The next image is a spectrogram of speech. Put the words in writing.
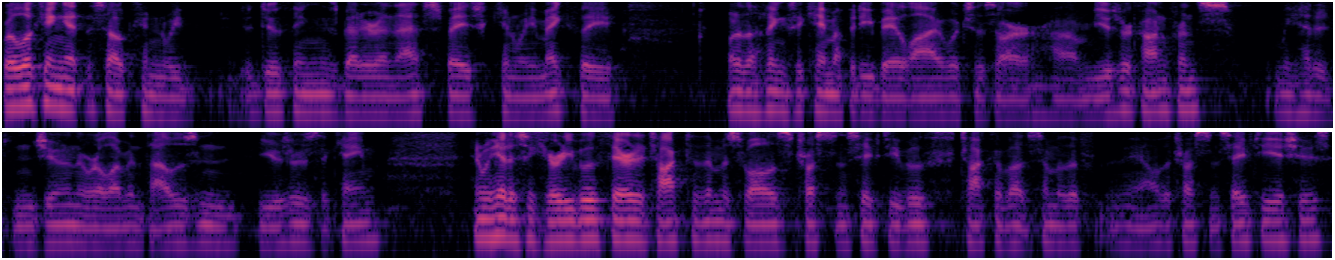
We're looking at so can we do things better in that space? Can we make the one of the things that came up at eBay Live, which is our um, user conference. We had it in June. There were 11,000 users that came, and we had a security booth there to talk to them, as well as trust and safety booth talk about some of the you know the trust and safety issues.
